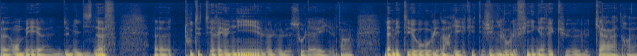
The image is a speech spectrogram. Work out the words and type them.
en mai 2019. tout était réuni, le, le soleil, enfin la météo, les mariés qui étaient géniaux, le feeling avec euh, le cadre,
